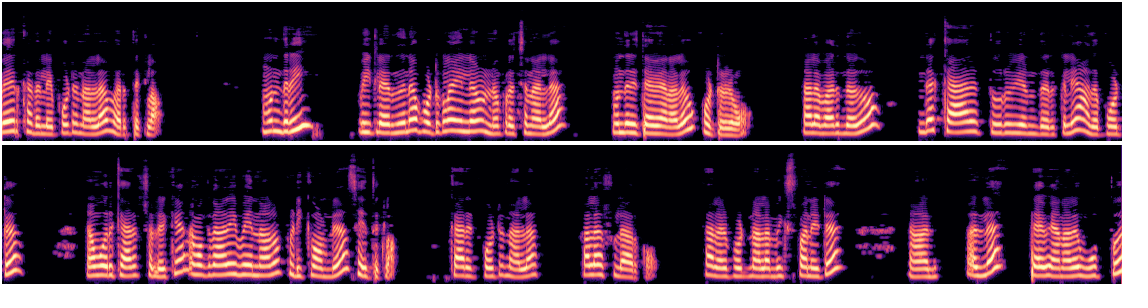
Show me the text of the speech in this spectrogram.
வேர்க்கடலை போட்டு நல்லா வறுத்துக்கலாம். முந்திரி வீட்டில் இருந்துன்னா போட்டுக்கலாம். இல்லை ஒன்றும் பிரச்சனை இல்லை. முந்திரி தேவையான அளவு போட்டுடுவோம். நல்லா வறுந்ததும் இந்த கேரட் துருவி இருந்து இருக்கு இல்லையா அதை போட்டு நான் ஒரு கேரட் சொல்லியிருக்கேன். நமக்கு நிறைய வேணாலும் பிடிக்கும் அப்படின்னா சேர்த்துக்கலாம். கேரட் போட்டு நல்லா கலர்ஃபுல்லாக இருக்கும். கலர் போட்டு நல்லா மிக்ஸ் பண்ணிவிட்டு அதில் தேவையான அளவு உப்பு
